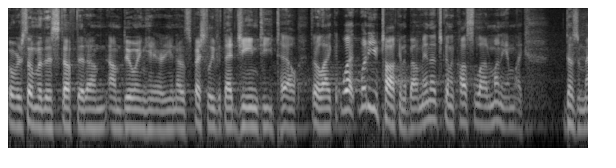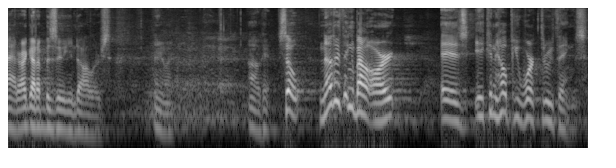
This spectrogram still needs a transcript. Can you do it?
over some of this stuff that I'm, I'm doing here, you know, especially with that jean detail. They're like, what, what are you talking about, man? That's going to cost a lot of money. I'm like, doesn't matter. I got a bazillion dollars. Anyway. Okay. So, another thing about art is it can help you work through things.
